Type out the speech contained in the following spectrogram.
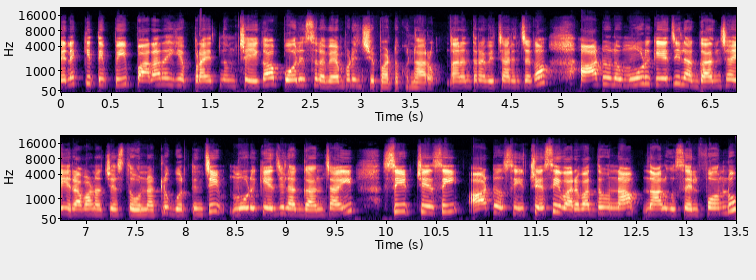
వెనక్కి తిప్పి పరారయ్యే ప్రయత్నం చేయగా పోలీసులు వెంపడించి పట్టుకున్నారు. అనంతరం విచారించగా ఆటోలో మూడు కేజీల గంజాయి రవాణా చేస్తూ ఉన్నట్లు గుర్తించి మూడు కేజీల గంజాయి సీట్ చేసి ఆటో సీట్ చేసి వారి వద్ద ఉన్న నాలుగు సెల్ ఫోన్లు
